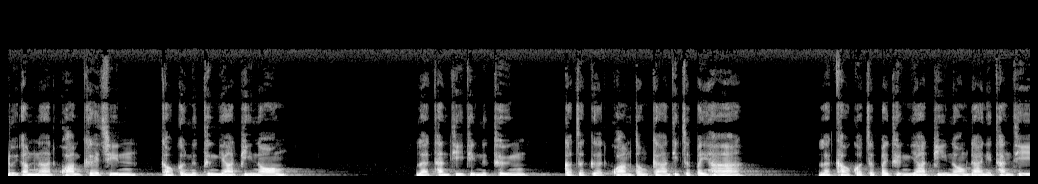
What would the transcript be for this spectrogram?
ด้วยอำนาจความเคยชิน เขาก็นึกถึงญาติพี่น้อง และทันทีที่นึกถึงก็จะเกิดความต้องการที่จะไปหา และเขาก็จะไปถึงญาติพี่น้องได้ในทันที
